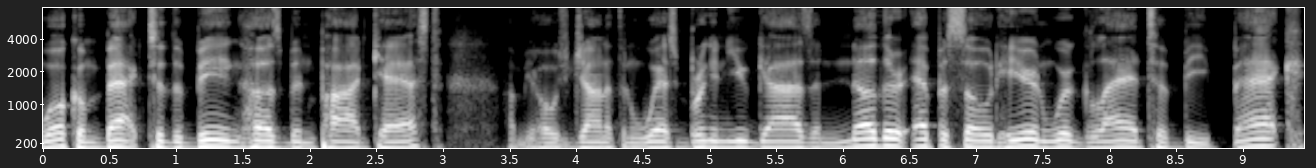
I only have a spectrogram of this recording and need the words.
welcome back to the Being Husband podcast. I'm your host, Jonathan West, bringing you guys another episode here, and we're glad to be back.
